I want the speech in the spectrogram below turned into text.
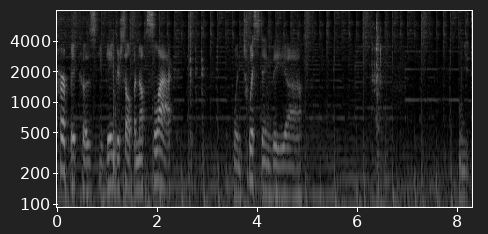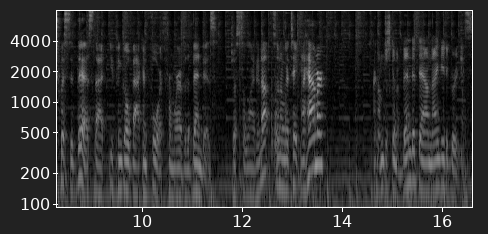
perfect because you gave yourself enough slack when twisting the, uh, when you twisted this, that you can go back and forth from wherever the bend is, just to line it up. So I'm gonna take my hammer, and I'm just gonna bend it down 90 degrees.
